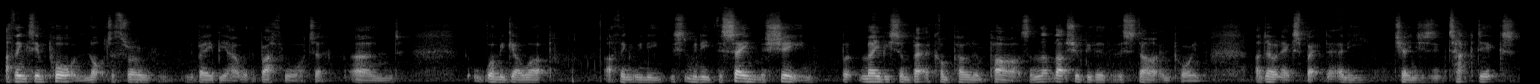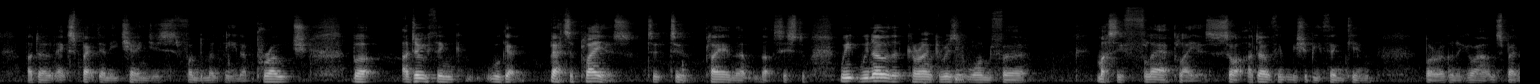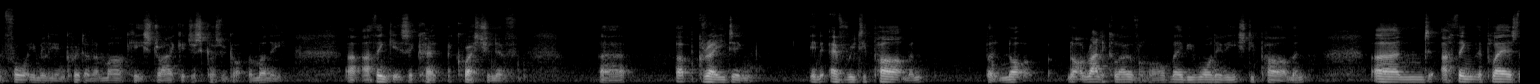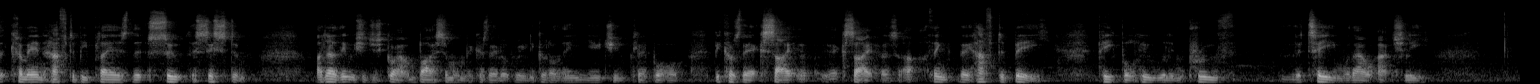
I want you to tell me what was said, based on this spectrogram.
I think it's important not to throw the baby out with the bathwater and when we go up I think we need we need the same machine but maybe some better component parts and that, that should be the, the starting point. I don't expect any changes in tactics. I don't expect any changes fundamentally in approach but I do think we'll get better players to, to play in that, that system. We, we know that Karanka isn't one for massive flair players, so I don't think we should be thinking Borough are going to go out and spend 40 million quid on a marquee striker just because we've got the money. Uh, I think it's a, a question of uh, upgrading in every department, but not not a radical overhaul, maybe one in each department. And I think the players that come in have to be players that suit the system. I don't think we should just go out and buy someone because they look really good on the YouTube clip or because they excite excite us. I think they have to be people who will improve the team without actually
